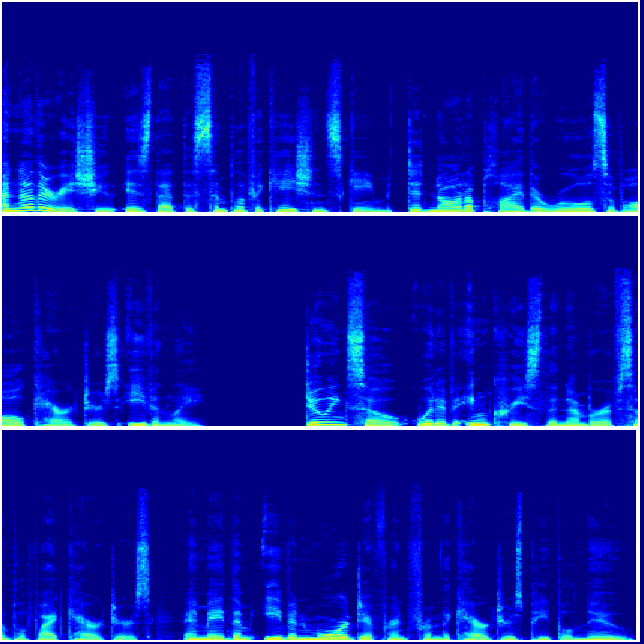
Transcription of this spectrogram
Another issue is that the simplification scheme did not apply the rules of all characters evenly. Doing so would have increased the number of simplified characters and made them even more different from the characters people knew.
